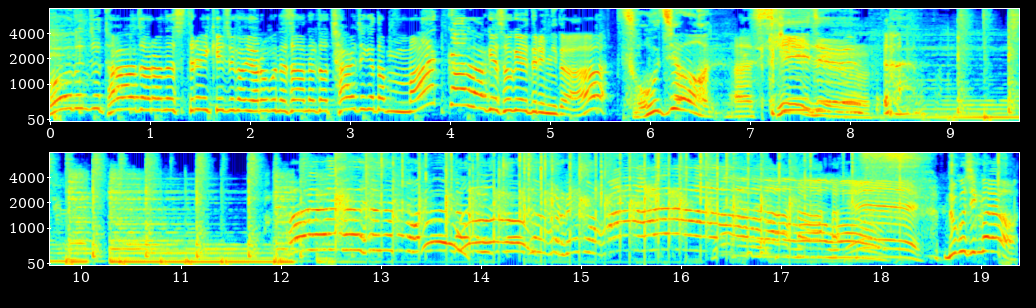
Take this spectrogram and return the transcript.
뭐든지 다 잘하는 스트레이 키즈가 여러분의 사연을 더 찰지게 더 맛깔나게 소개해드립니다. 도전! 아, 스키즈. 누구신가요?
